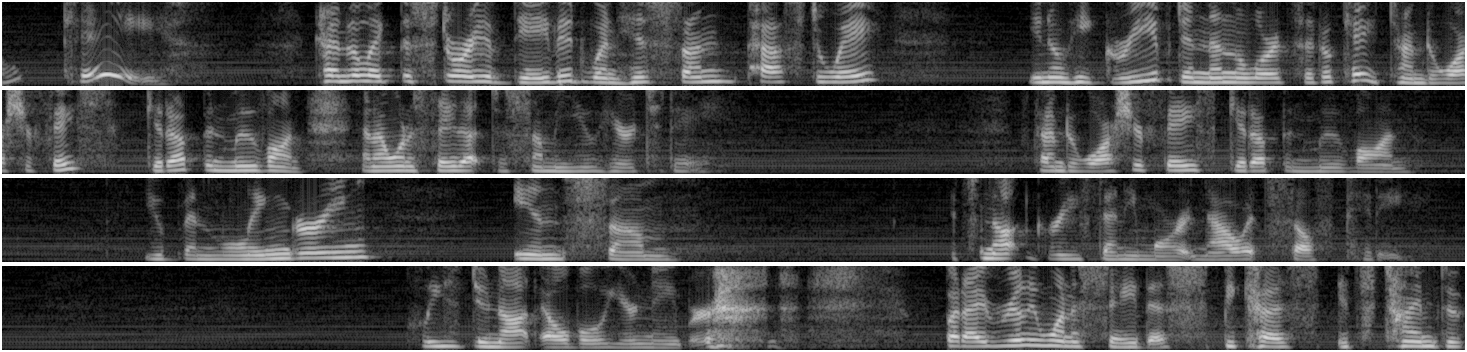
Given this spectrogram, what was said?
okay. Kind of like the story of David when his son passed away. You know, he grieved, and then the Lord said, Okay, time to wash your face, get up, and move on. And I want to say that to some of you here today. It's time to wash your face, get up, and move on. You've been lingering in some, it's not grief anymore. Now it's self pity. Please do not elbow your neighbor. but I really want to say this because it's time to,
